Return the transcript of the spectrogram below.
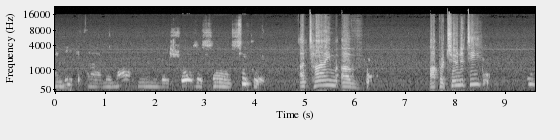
indique un uh, moment où les choses sont secouées, a time of opportunity, un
